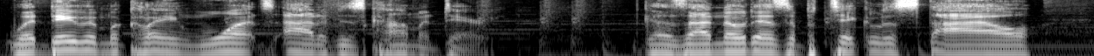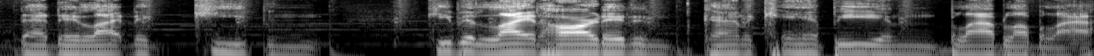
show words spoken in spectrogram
what David McLane wants out of his commentary. Because I know there's a particular style that they like to keep and keep it lighthearted and kind of campy and blah blah blah.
